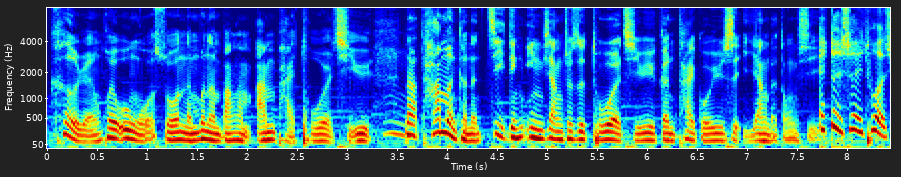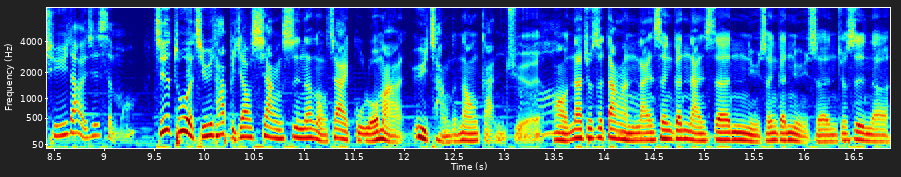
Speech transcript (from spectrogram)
客人会问我说，能不能帮他们安排土耳其浴？嗯、那他们可能既定印象就是土耳其浴跟泰国浴是一样的东西。哎，对，所以土耳其浴到底是什么？其实土耳其浴它比较像是那种在古罗马浴场的那种感觉哦，哦，那就是当然男生跟男生，女生跟女生，就是呢，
